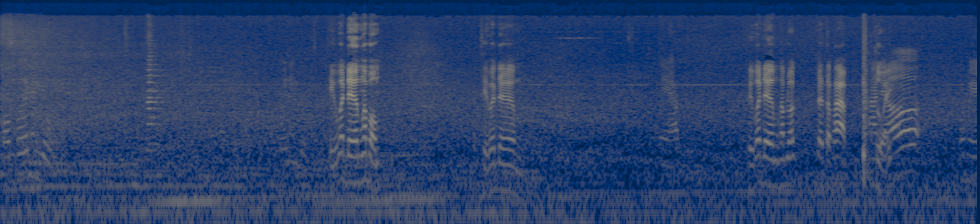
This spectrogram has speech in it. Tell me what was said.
โคมพื้นยังอยู่พื้นยังอยู่ถือว่าเดิมครับผม ถือว่าเดิม นี่ครับถือว่าเดิมครับรถได้สภาพอะสวย เดี๋ยวคุณหมี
